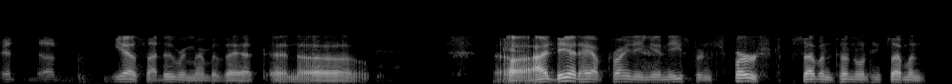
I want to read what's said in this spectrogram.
it, uh, yes, I do remember that, and uh, uh, I did have training in Eastern's first 727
